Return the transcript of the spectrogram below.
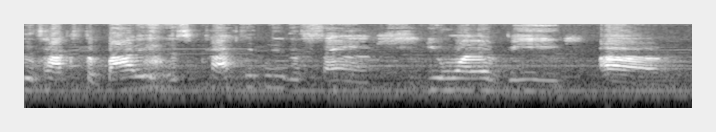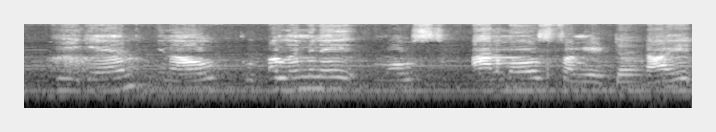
detox the body is practically the same. You want to be uh, vegan, you know, eliminate most animals from your diet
